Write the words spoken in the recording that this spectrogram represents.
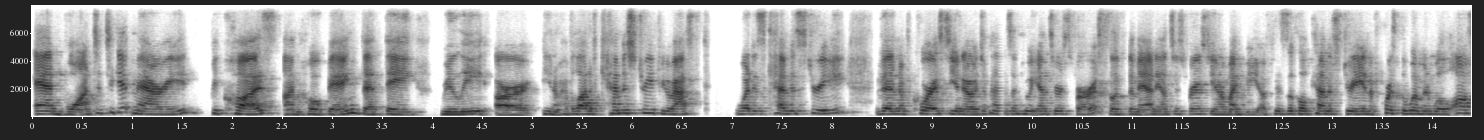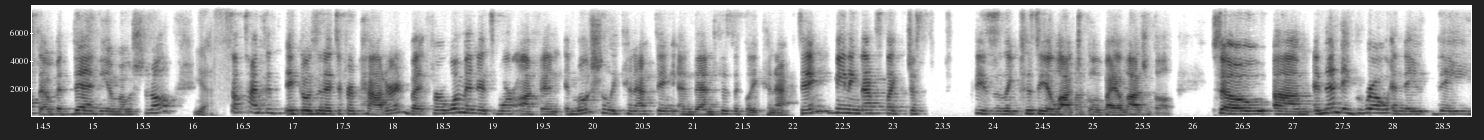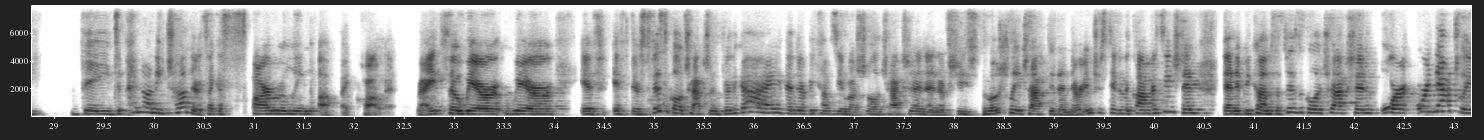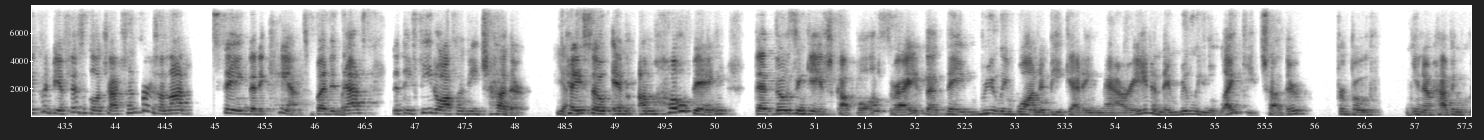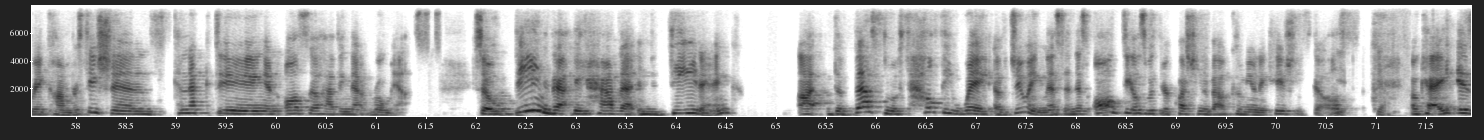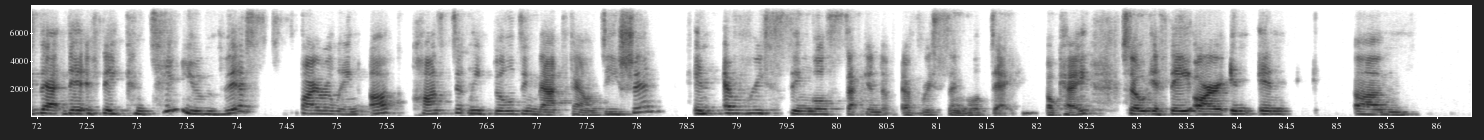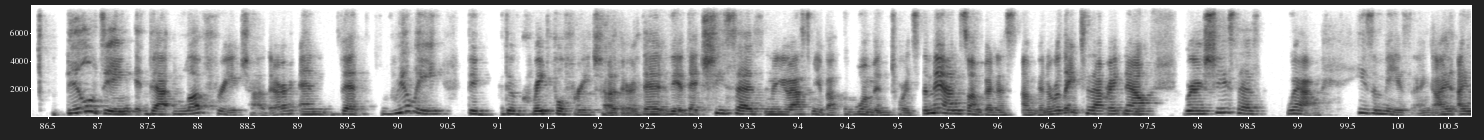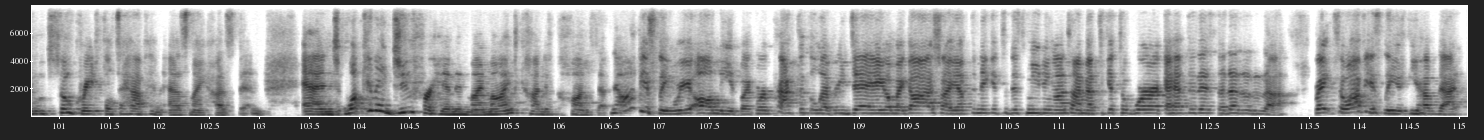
and wanted to get married because I'm hoping that they really are, you know, have a lot of chemistry. If you ask what is chemistry, then of course, you know, it depends on who answers first. So if the man answers first, you know, might be a physical chemistry. And of course, the woman will also, but then the emotional. Yes. Sometimes it, it goes in a different pattern, but for a woman, it's more often emotionally connecting and then physically connecting, meaning that's like just physically, physiological, biological. So, um, and then they grow and they, they, they depend on each other. It's like a spiraling up, I call it right? So where where if if there's physical attraction for the guy then there becomes the emotional attraction. And if she's emotionally attracted and they're interested in the conversation then it becomes a physical attraction or or naturally it could be a physical attraction first. I'm not saying that it can't but it, that's that they feed off of each other. Yes. okay so if, i'm hoping that those engaged couples right that they really want to be getting married and they really like each other for both you know having great conversations connecting and also having that romance so, being that they have that in the dating, uh, the best, most healthy way of doing this, and this all deals with your question about communication skills, yeah. okay, is that they, if they continue this spiraling up, constantly building that foundation in every single second of every single day, okay? So if they are in in um, building that love for each other and that really they, they're grateful for each other that, that she says you know you asked me about the woman towards the man so i'm gonna i'm gonna relate to that right now where she says wow he's amazing. I, I'm so grateful to have him as my husband. And what can I do for him in my mind kind of concept? Now, obviously, we all need, like, we're practical every day. Oh my gosh, I have to make it to this meeting on time. I have to get to work. I have to this, da, da, da, da, da. Right. So obviously, you have that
